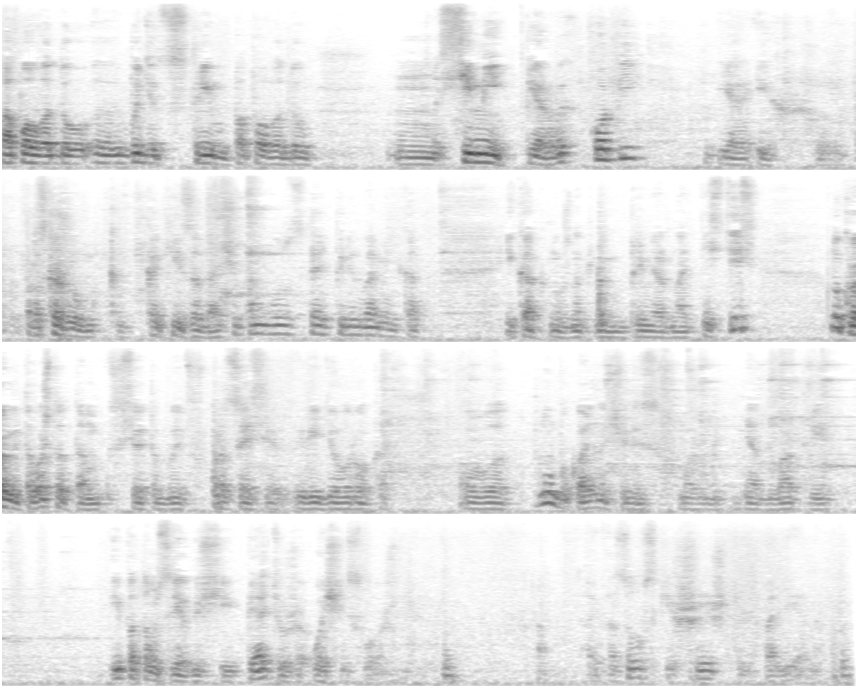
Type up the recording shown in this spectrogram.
по поводу, э, будет стрим по поводу м, семи первых копий. Я их э, расскажу, какие задачи там будут стоять перед вами и как, и как нужно к ним примерно отнестись. Ну, кроме того, что там все это будет в процессе видеоурока. Вот. Ну, буквально через, может быть, дня два-три. И потом следующие пять уже очень сложные. Там, Айвазовский, Шишкин, Полена.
